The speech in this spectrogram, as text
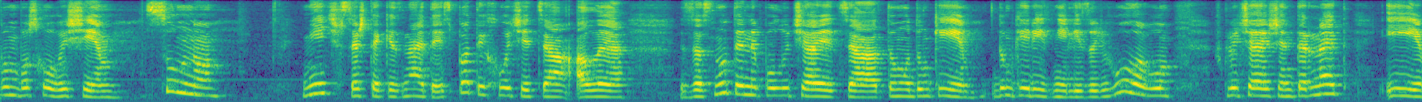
бомбосховищі сумно, ніч, все ж таки, знаєте, і спати хочеться, але заснути не виходить, тому думки, думки різні лізуть в голову, включаєш інтернет і,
